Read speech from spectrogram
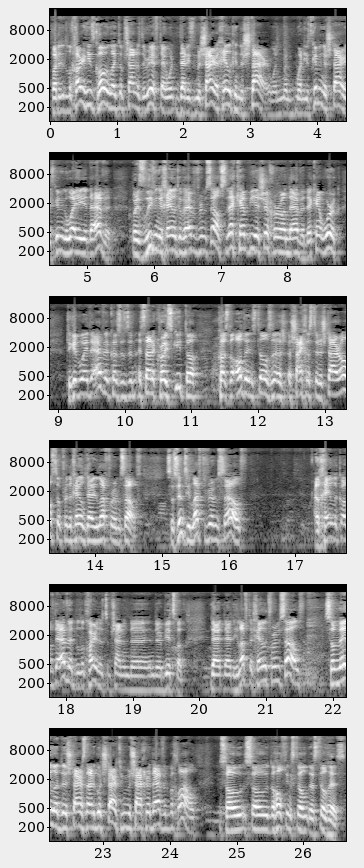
but L'chari he's going like the Pshat is the Rift, that, that he's Mashayir Chelik in the Shtar. When, when, when he's giving a Shtar, he's giving away the Evid, but he's leaving a Chelik of Evid for himself, so that can't be a Shechar on the Evid. That can't work to give away the Evid, because it's, it's not a Kreis Gita, because the Oda instills a, a Shaykhas to the Shtar also for the Chelik that he left for himself. So since he left it for himself, a chelik of the Eved, l'chayr that's in the in the Yitzchak, that that he left the chelik for himself. So Mela the star is not a good star to be Meshacher the Eved b'chlal. So so the whole thing still is still his.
